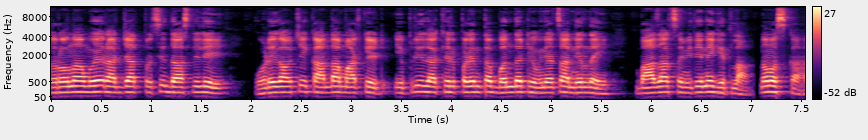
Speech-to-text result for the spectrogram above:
करोनामुळे राज्यात प्रसिद्ध असलेले घोडेगावचे कांदा मार्केट एप्रिल अखेरपर्यंत बंद ठेवण्याचा निर्णय बाजार समितीने घेतला. नमस्कार.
